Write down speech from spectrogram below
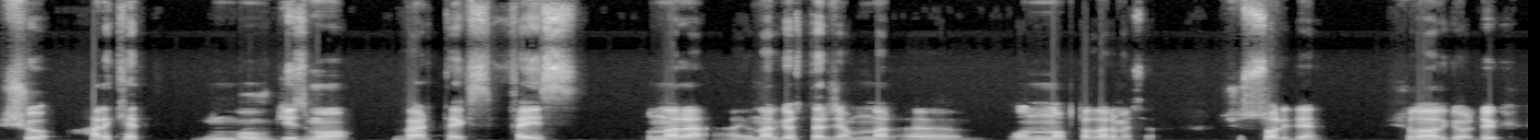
Şu hareket Move Gizmo, Vertex, Face bunlara bunlar göstereceğim. Bunlar e, onun noktaları mesela. Şu Solid'in şuraları gördük.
